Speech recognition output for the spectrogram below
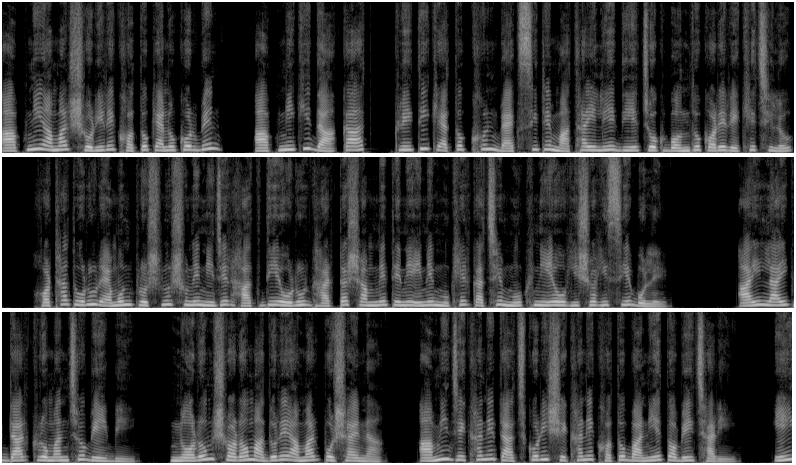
আপনি আমার শরীরে ক্ষত কেন করবেন? আপনি কি ডাকাত? কৃতিক এতক্ষণ ব্যাকসিটে মাথা এলিয়ে দিয়ে চোখ বন্ধ করে রেখেছিল, হঠাৎ অরুর এমন প্রশ্ন শুনে নিজের হাত দিয়ে অরুর ঘাটটা সামনে টেনে এনে মুখের কাছে মুখ নিয়ে ও হিসহিসিয়ে বলে আই লাইক ডার্ক রোমাঞ্চ বেইবি নরম সরম আদরে আমার পোষায় না। আমি যেখানে টাচ করি সেখানে ক্ষত বানিয়ে তবেই ছাড়ি। এই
